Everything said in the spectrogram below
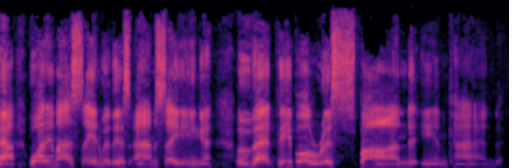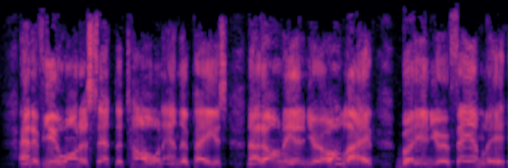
Now, what am I saying with this? I'm saying that people respond in kind. And if you want to set the tone and the pace, not only in your own life, but in your family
